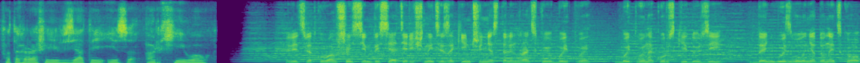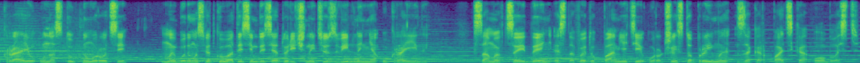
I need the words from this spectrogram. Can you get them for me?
Фотографии взяты из архивов Відсвяткувавши 70-ті річниці закінчення Сталінградської битви, битви на Курській дузі, День визволення Донецького краю у наступному році, ми будемо святкувати 70-ту річницю звільнення України. Саме в цей день естафету пам'яті урочисто прийме Закарпатська область.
